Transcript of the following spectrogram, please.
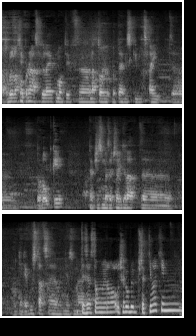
A to byl vlastně pro nás chvíle jako motiv eh, na to do té whisky víc a jít eh, do hloubky. Takže jsme začali dělat eh, hodně degustace, hodně jsme... Ty se s tomu věnoval už jakoby před tím letím?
